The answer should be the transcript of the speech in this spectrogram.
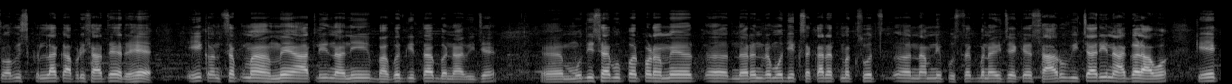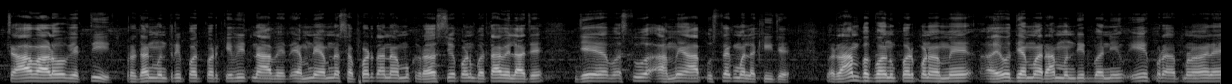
ચોવીસ કલાક આપણી સાથે રહે. એ કોન્સેપ્ટમાં અમે આટલી નાની ભાગવદ્ ગીતા બનાવી છે. મોદી સાહેબ ઉપર પણ અમે નરેન્દ્ર મોદી એક સકારાત્મક સોચ નામની પુસ્તક બનાવી છે કે સારું વિચારીને આગળ આવો કે એક ચાવાળો વ્યક્તિ પ્રધાનમંત્રી પદ પર કેવી રીતના આવે, એમને એમના સફળતાના અમુક રહસ્યો પણ બતાવેલા છે, જે વસ્તુ અમે આ પુસ્તકમાં લખી છે. રામ ભગવાન ઉપર પણ અમે અયોધ્યામાં રામ મંદિર બન્યું, એ પ્રમાણે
